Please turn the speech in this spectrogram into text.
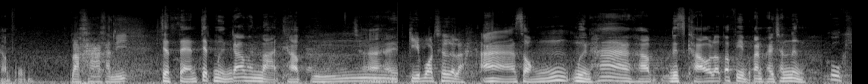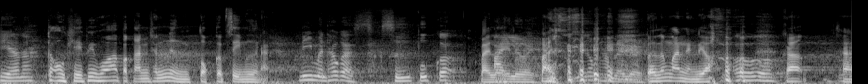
ครับผมราคาคันนี้7 7 9 0 0 0บาทครับใช่กีบวอเชอร์ล่ะ อ่า25,000ครับดิสคาวแล้วก็ฟรีประกันภัยชั้นหนึ่งก็โอเคแล้วนะ ก็โอเคพี่เพราะว่าประกันชั้นหนึ่งตกเกือบ40,000อะ นี่มันเท่ากับซื้อปุ๊บก็ไปเลยเลยไปเลยไม่ต้องทำอะไรเลย เติมน้ำมันอย่างเดียวเออครับใช่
